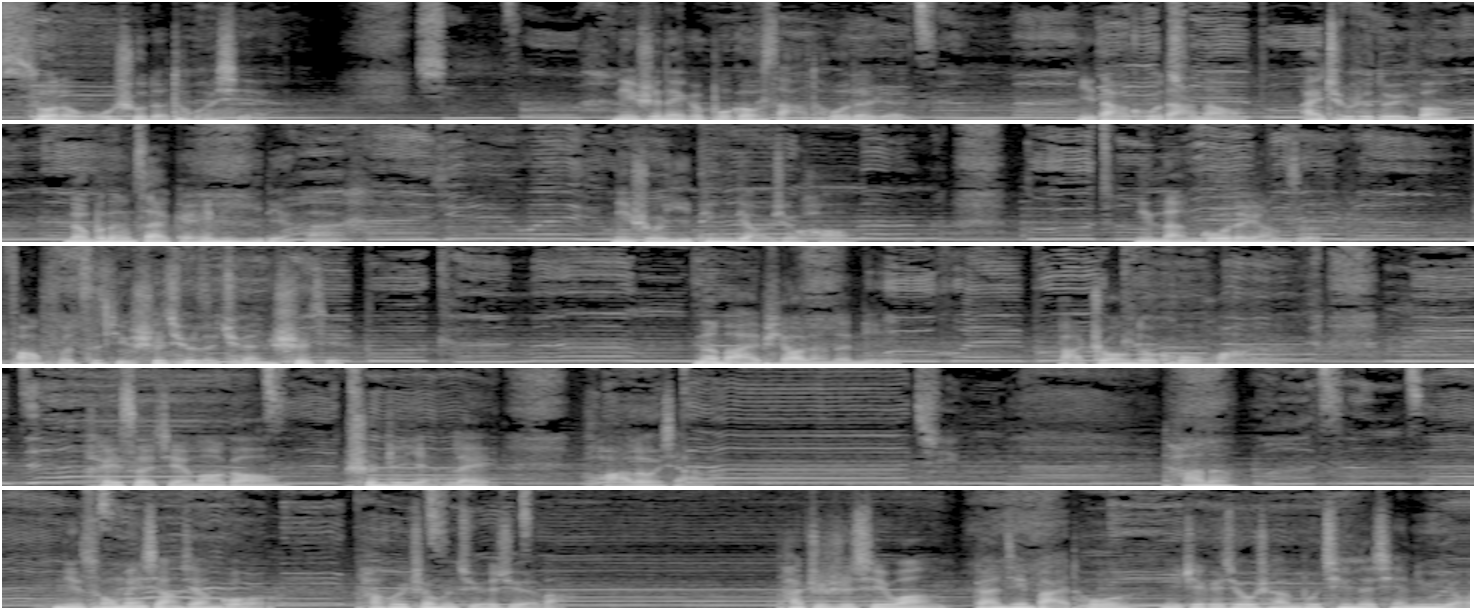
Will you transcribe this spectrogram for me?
做了无数的妥协。你是那个不够洒脱的人，你大哭大闹，哀求着对方能不能再给你一点爱，你说一丁点儿就好。你难过的样子，仿佛自己失去了全世界。那么爱漂亮的你，把妆都哭花了，黑色睫毛膏顺着眼泪滑落下来。他呢？你从没想象过他会这么决绝吧？他只是希望赶紧摆脱你这个纠缠不清的前女友，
